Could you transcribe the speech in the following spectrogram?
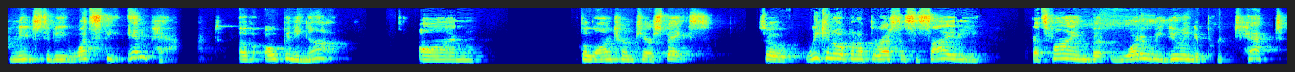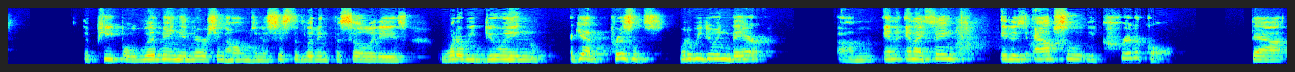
needs to be what's the impact of opening up on the long term care space. So we can open up the rest of society, that's fine, but what are we doing to protect the people living in nursing homes and assisted living facilities. What are we doing? Again, prisons. What are we doing there? Um, and, and I think it is absolutely critical that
